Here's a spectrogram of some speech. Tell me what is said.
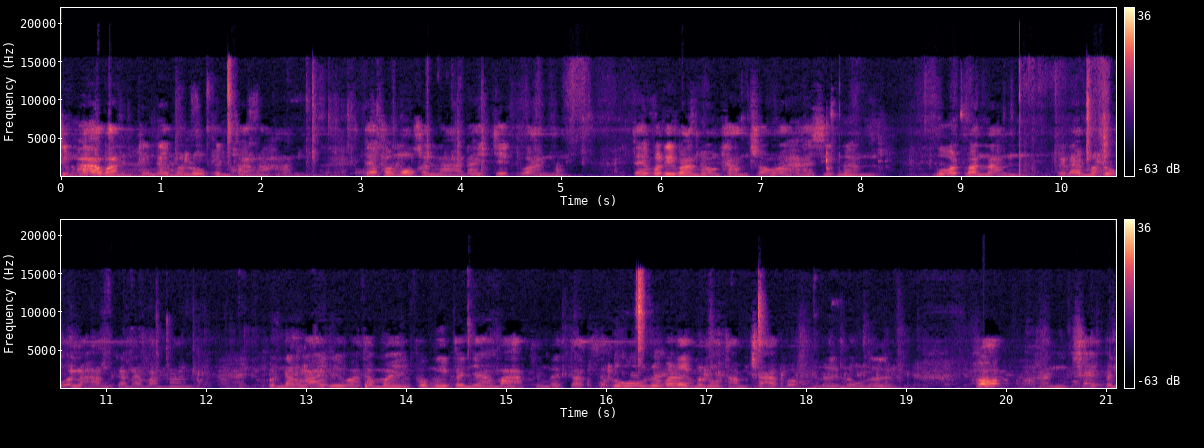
สิบห้าวันที่ได้บรรลุเป็นพระอรหันต์แต่พระโมคคัลลาได้เจ็ดวัน แต่บริวารของท่านสองร้อยห้าสิบนั้น บวชวันนั้นก็ได้บรรลุอรหันต์กันในวันนั้น คนทั้งหลายเลยว่าทำไมผู้มีปัญญามากถึงได้ตัดสรู้หรือว่าได้บรรลุธรรมชาติกว่าคนอื่นองอื่น เพราะท่านใช้ปัญ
